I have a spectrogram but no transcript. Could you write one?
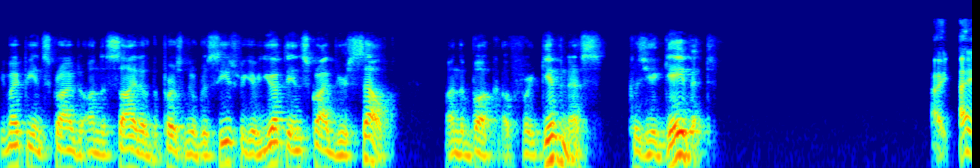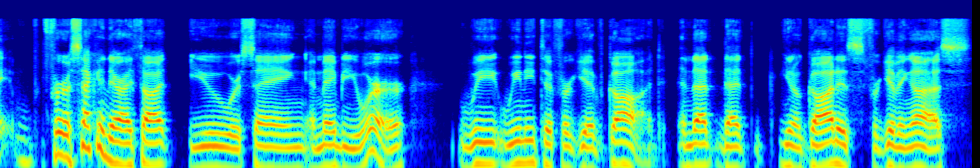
you might be inscribed on the side of the person who receives forgiveness. You have to inscribe yourself on the book of forgiveness because you gave it. I, I for a second there, I thought you were saying, and maybe you were, we we need to forgive God, and that that you know God is forgiving us,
